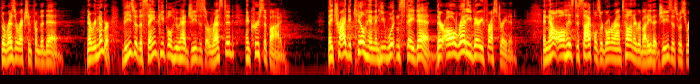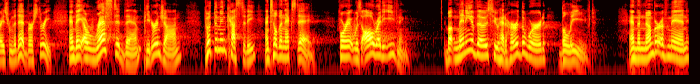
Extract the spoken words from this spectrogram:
the resurrection from the dead. Now remember, these are the same people who had Jesus arrested and crucified. They tried to kill him and he wouldn't stay dead. They're already very frustrated. And now all his disciples are going around telling everybody that Jesus was raised from the dead. Verse 3. And they arrested them, Peter and John, put them in custody until the next day, for it was already evening. But many of those who had heard the word believed. And the number of men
